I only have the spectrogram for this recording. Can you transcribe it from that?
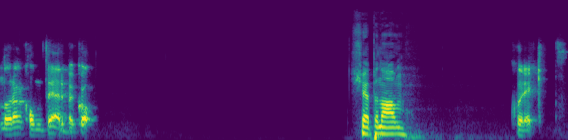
når han kom til RBK? København. Korrekt.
